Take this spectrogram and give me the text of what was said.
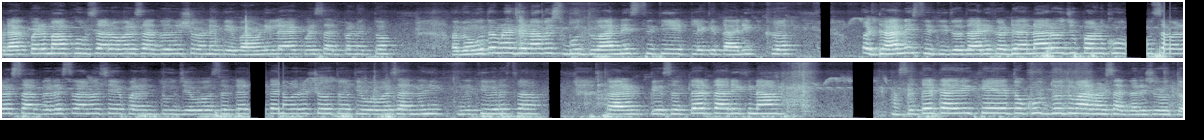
પ્રાગપરમાં ખૂબ સારો વરસાદ વરસ્યો અને તે વાવણી લાયક વરસાદ પણ હતો. હવે હું તમને જણાવીશ, બુધવારની સ્થિતિ એટલે કે તારીખ અઢારની સ્થિતિ. તો તારીખ અઢારના રોજ પણ ખૂબ વરસાદ વરસવાનો છે, પરંતુ જેવો સત્તર વરસ્યો હતો, તેવો વરસાદ નથી વરસવા. કારણ કે સત્તર તારીખના, સત્તર તારીખે તો ખૂબ ધોધમાર વરસાદ વરસ્યો હતો.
